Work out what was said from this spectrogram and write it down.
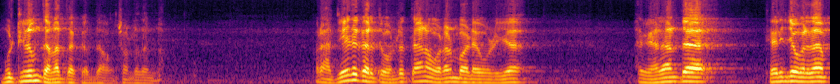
முற்றிலும் தளத்தக்கது அவன் சொல்கிறதெல்லாம் அப்புறம் அத்வைத கருத்து ஒன்றுத்தான உடன்பாடே ஒழிய அது வேதாந்த தெரிஞ்சவங்க தான்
